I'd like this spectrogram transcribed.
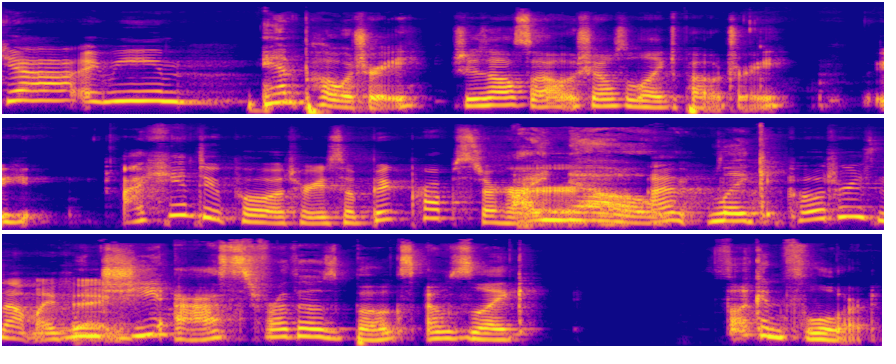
Yeah. I mean, And poetry. She's also she also liked poetry. I can't do poetry, so big props to her. I know. I'm, like poetry's not my thing. when she asked for those books, I was like fucking floored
